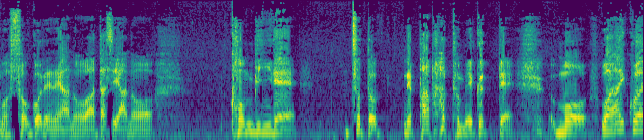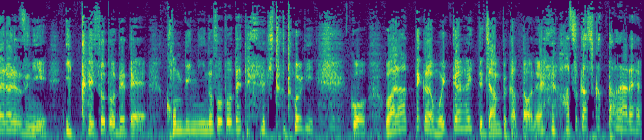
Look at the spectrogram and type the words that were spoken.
もうそこでねあの私あのコンビニでちょっとね、パラパラっとめくって、もう、笑いこらえられずに、一回外出て、コンビニの外出て、一通り、こう、笑ってからもう一回入ってジャンプ買ったわね。恥ずかしかったわね、あれ。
